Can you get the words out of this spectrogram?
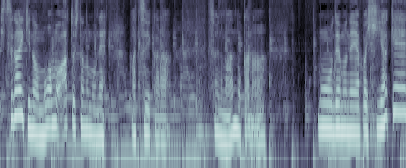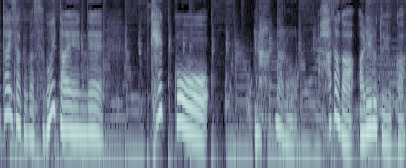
室外機のもわもわっとしたのもね暑いからそういうのもあんのかな。もうでもねやっぱり日焼け対策がすごい大変で結構なんだろう。肌が荒れるというか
